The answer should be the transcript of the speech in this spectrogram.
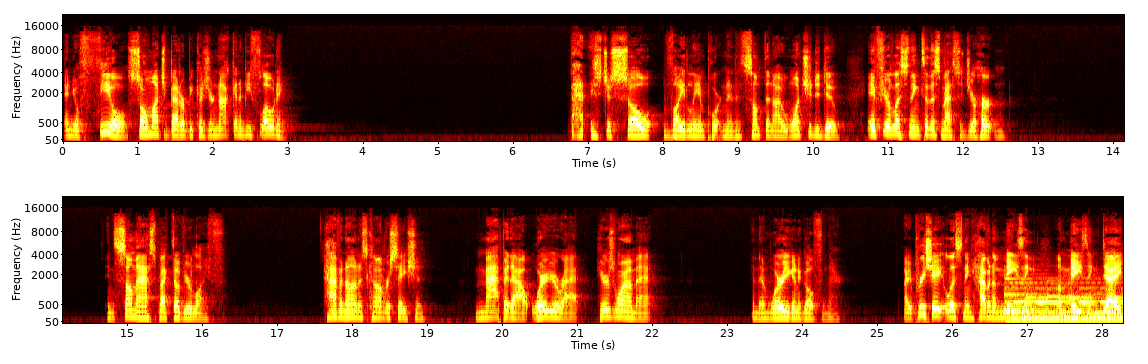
And you'll feel so much better because you're not going to be floating. That is just so vitally important. And it's something I want you to do. If you're listening to this message, you're hurting in some aspect of your life. Have an honest conversation, map it out where you're at. Here's where I'm at. And then where are you going to go from there? I appreciate you listening. Have an amazing, amazing day.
